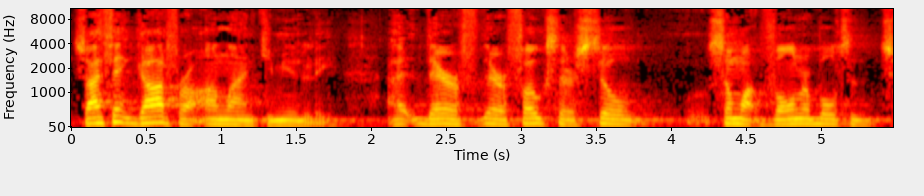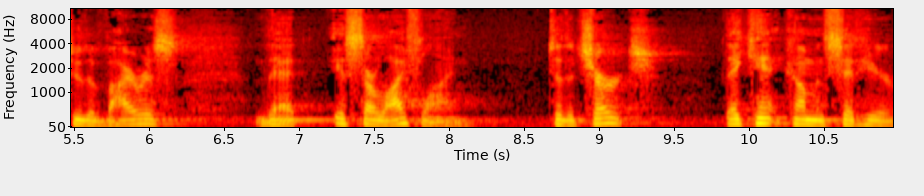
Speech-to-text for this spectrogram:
So I thank God for our online community. I, there, there are folks that are still somewhat vulnerable to, to the virus, that it's their lifeline to the church. They can't come and sit here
